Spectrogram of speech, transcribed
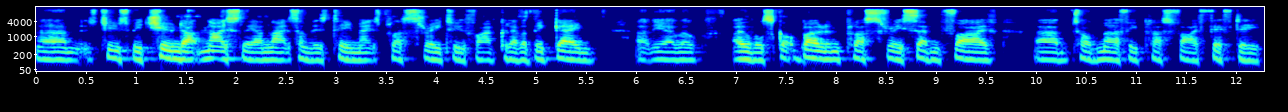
um, it seems to be tuned up nicely, unlike some of his teammates. Plus three two five could have a big game at the Oval. Oval Scott Boland plus three seven five. Um, Todd Murphy plus five fifty.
